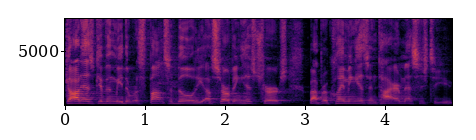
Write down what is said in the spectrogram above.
God has given me the responsibility of serving his church by proclaiming his entire message to you.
